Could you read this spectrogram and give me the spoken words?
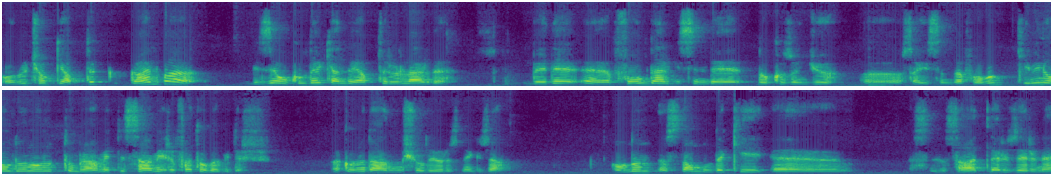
onu çok yaptık. Galiba bize okuldayken de yaptırırlardı. Ve de e, Fol dergisinde 9. E, sayısında Fol'un. Kimin olduğunu unuttum. Rahmetli Sami Rıfat olabilir. Bak onu da anmış oluyoruz ne güzel. Onun İstanbul'daki e, saatler üzerine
